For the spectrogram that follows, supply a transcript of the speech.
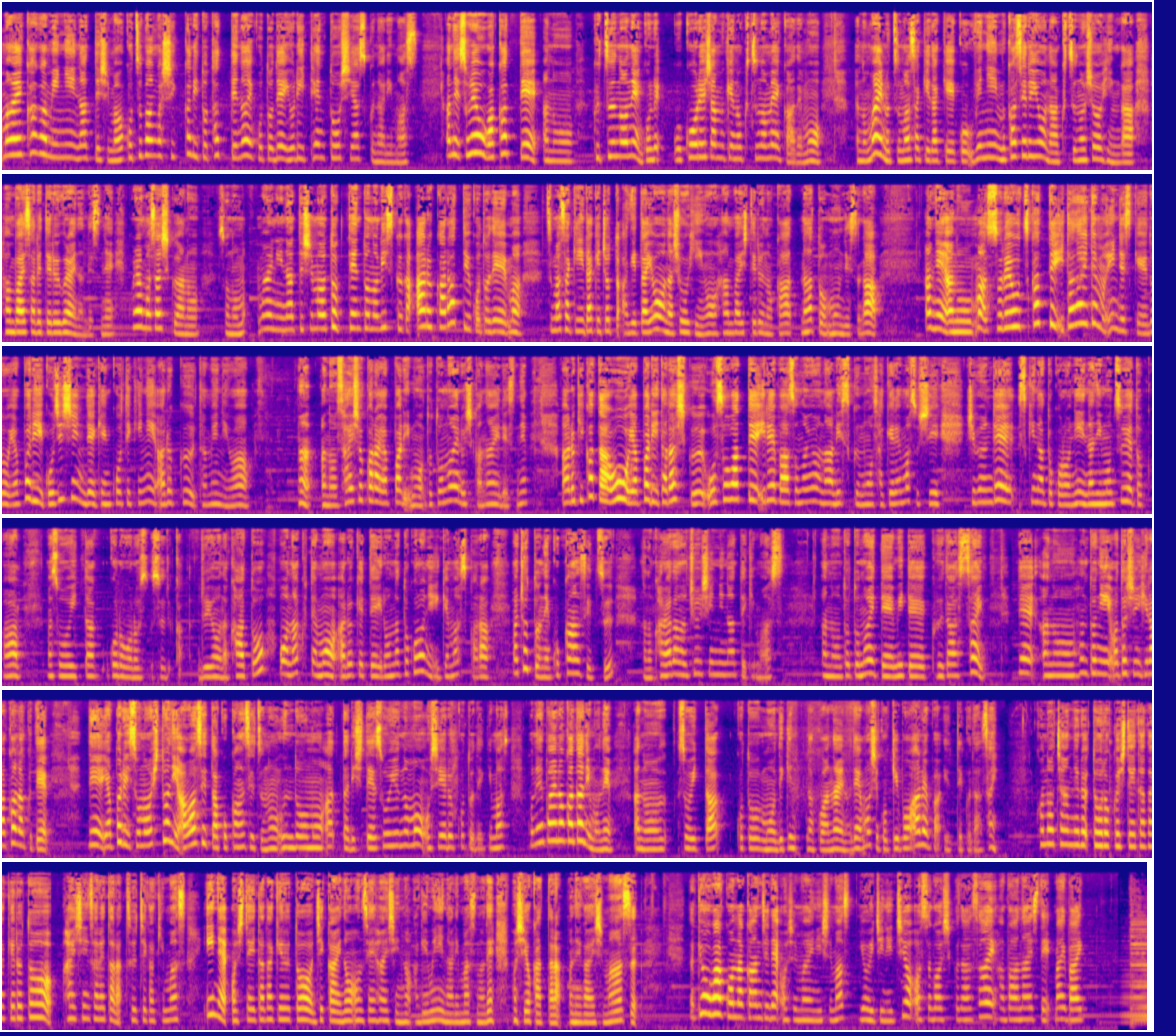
前かがみになってしまう骨盤がしっかりと立ってないことでより転倒しやすくなります。あね、それを分かってあの靴のねごご高齢者向けの靴のメーカーでもあの前のつま先だけこう上に向かせるような靴の商品が販売されてるぐらいなんですね。これはまさしくあのその前になってしまうと転倒のリスクがあるからっていうことでまあつま先だけちょっと上げたような商品を販売してるのかなと思うんですがあねあのまあそれを使っていただいてもいいんですけれどやっぱりご自身で健康的に歩くためには、まあの最初からやっぱりもう整えるしかないですね歩き方をやっぱり正しく教わっていればそのようなリスクも避けれますし自分で好きなところに何も杖とか、まあ、そういったゴロゴロするようなカートをなくても歩けていろんなところに行けますから、まあ、ちょっとね股関節あの体の中心になってきますあの整えてみてください。であの本当に私開かなくてでやっぱりその人に合わせた股関節の運動もあったりしてそういうのも教えることできますご年配の方にもねあのそういったこともできなくはないのでもしご希望あれば言ってくださいこのチャンネル登録していただけると配信されたら通知が来ます。いいね押していただけると次回の音声配信の励みになりますのでもしよかったらお願いします。今日はこんな感じでおしまいにします。良い一日をお過ごしください。Have a nice day. バイバイ。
